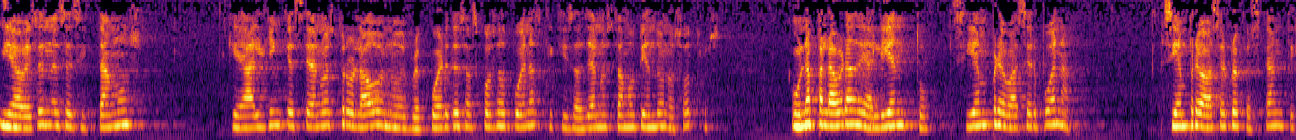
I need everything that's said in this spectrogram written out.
Y a veces necesitamos que alguien que esté a nuestro lado nos recuerde esas cosas buenas que quizás ya no estamos viendo nosotros. Una palabra de aliento siempre va a ser buena, siempre va a ser refrescante.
